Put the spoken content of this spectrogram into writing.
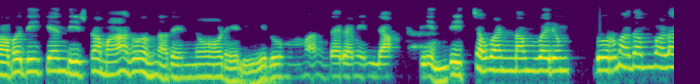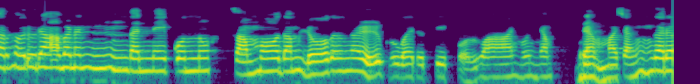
ഭവതിക്കെന്തിഷ്ടമാകുന്നതെന്നോടെലീതും അന്തരമില്ല. ചിന്തിച്ച വണ്ണം വരും ദുർമതം വളർന്നൊരു രാവണൻ തന്നെ കൊന്നു. സമ്മോദം ലോകങ്ങൾക്കു വരുത്തിക്കൊള്ളുവാൻ മുന്നം ബ്രഹ്മശങ്കര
